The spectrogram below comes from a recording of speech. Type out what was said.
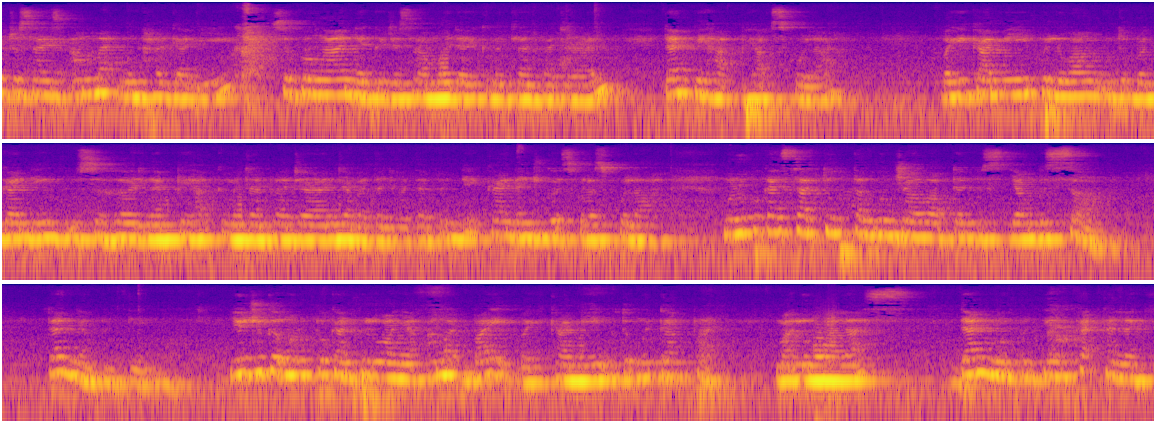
Petroscience amat menghargai sokongan dan kerjasama dari Kementerian Pelajaran dan pihak-pihak sekolah bagi kami peluang untuk berganding usaha dengan pihak Kementerian Pelajaran, Jabatan-Jabatan Pendidikan dan juga sekolah-sekolah merupakan satu tanggungjawab dan yang besar dan yang penting. Ia juga merupakan peluang yang amat baik bagi kami untuk mendapat maklum malas dan mempertingkatkan lagi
